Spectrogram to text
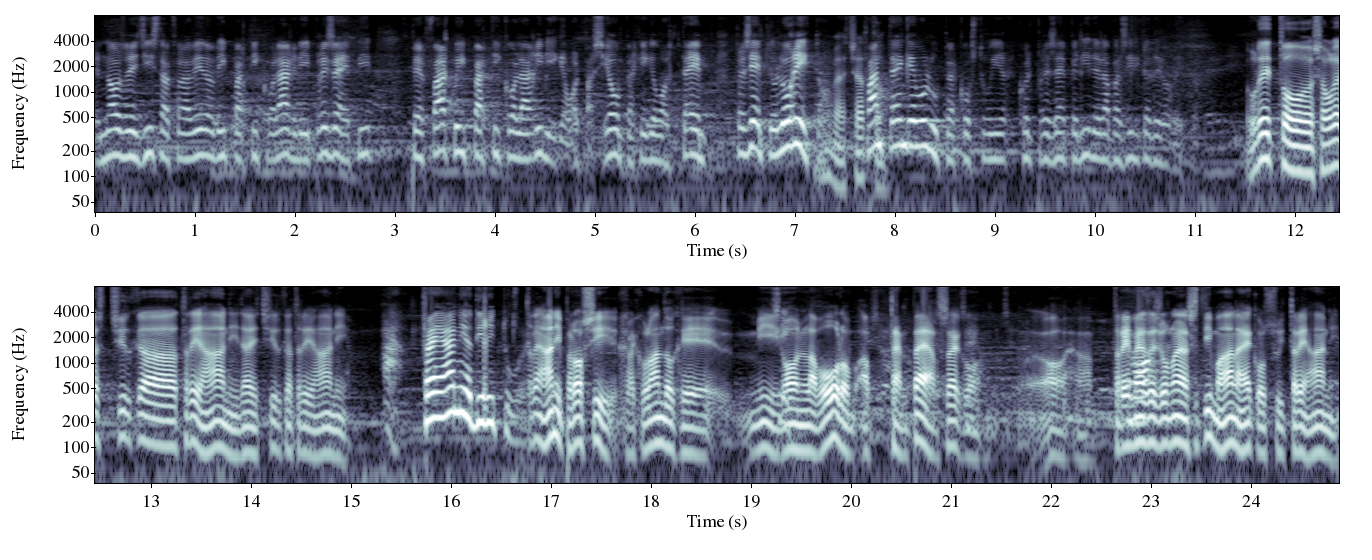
il nostro regista fa vedere dei particolari, dei presepi, per fare quei particolari lì che vuole passione, perché che vuole tempo. Per esempio Loreto, Beh, certo. quanto tempo è voluto per costruire quel presepe lì della Basilica di Loreto? Loreto, se volesse, circa tre anni, dai, circa tre anni. Ah, tre anni addirittura? Tre anni, però sì, calcolando che mi sì. ho un lavoro a tempo perso, ecco, certo. oh, tre però... mesi giornata a settimana, ecco, sui tre anni.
